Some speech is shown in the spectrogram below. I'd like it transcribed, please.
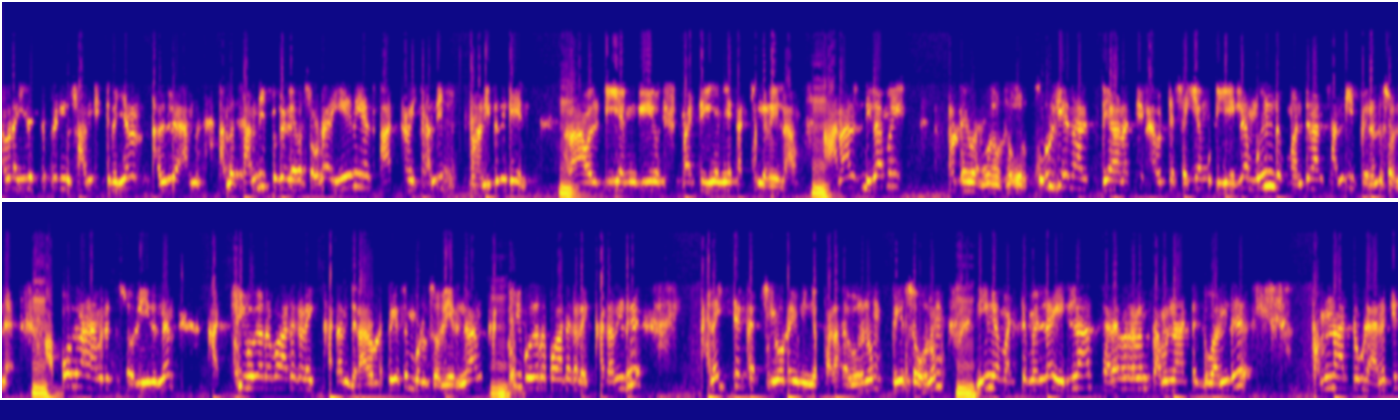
அவரை இதற்கு பின் சந்தித்திருந்தேன் அதுல அந்த- சந்திப்புகள் அவர் சொல்ற ஏனைய ஆட்களை சந்தித்து நான் இருந்தேன். அதாவது டிஎம்கே மற்ற ஏனைய கட்சிகள் எல்லாம். ஆனால் நிலைமை ஒரு- குறுகிய நாள் தியானத்தில் அவர்கிட்ட செய்ய முடியல மீண்டும் வந்து நான் சந்திப்பேன் என்று சொன்னேன். அப்போது நான் அவருக்கு சொல்லியிருந்தேன் கட்சி வேறுபாடுகளை கடந்து நான் பேசும்போது சொல்லியிருந்தேன் கட்சி வேறுபாடுகளை கடந்து அனைத்து கட்சியோடையும் நீங்க பழக வேணும் பேசணும். நீங்க மட்டுமல்ல எல்லா தலைவர்களும் தமிழ்நாட்டுக்கு வந்து தமிழ்நாட்டில் உள்ள அனைத்து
